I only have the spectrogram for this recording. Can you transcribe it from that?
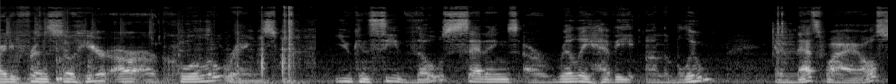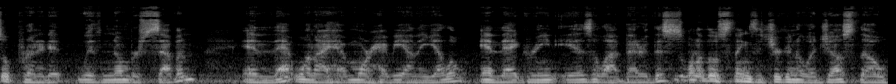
Alrighty friends, so here are our cool little rings. You can see those settings are really heavy on the blue, and that's why I also printed it with number 7 and that one I have more heavy on the yellow and that green is a lot better. This is one of those things that you're going to adjust though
